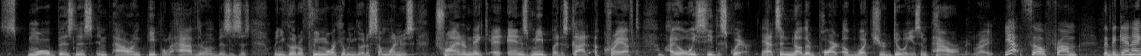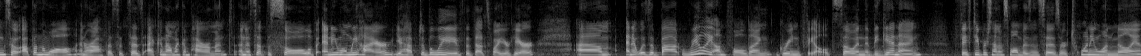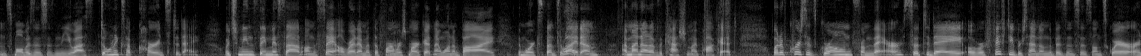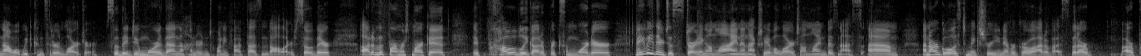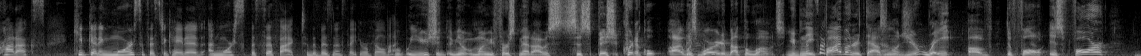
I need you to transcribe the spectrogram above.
small business, empowering people to have their own businesses. When you go to a flea market, when you go to someone who's trying to make ends meet but has got a craft, I always see the square. Yeah. That's another part of what you're doing is empowerment, right? Yeah. So from the beginning, so up on the wall in our office, it says economic empowerment, and it's at the soul of anyone we hire. You have to believe that that's why you're here. Um, and it was about really unfolding greenfield. So in the beginning, 50% of small businesses, or 21 million small businesses in the US, don't accept cards today, which means they miss out on the sale, right? I'm at the farmer's market and I want to buy the more expensive right. item. I might not have the cash in my pocket. But of course, it's grown from there. So today, over 50% of the businesses on Square are now what we'd consider larger. So they do more than $125,000. So they're out of the farmer's market. They've probably got a bricks and mortar. Maybe they're just starting online and actually have a large online business. Um, and our goal is to make sure you never grow out of us, that our, our products keep getting more sophisticated and more specific to the business that you're building. Well, you should, you know, when we first met, I was suspicious, critical. I was worried about the loans. You've made okay. 500,000 yeah. loans. Your rate of default is far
